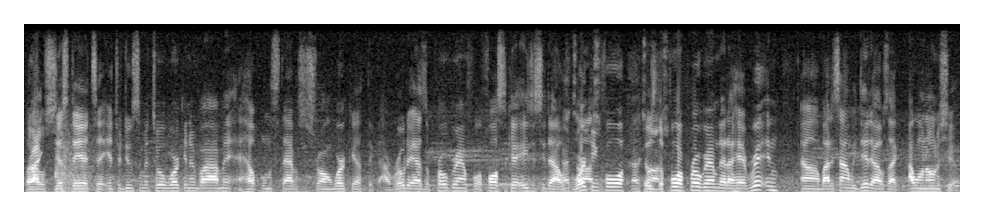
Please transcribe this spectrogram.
but I was just there to introduce them into a working environment and help them establish a strong work ethic. I wrote it as a program for a foster care agency that I was That's working awesome. for. That's it was the fourth program that I had written. Um, by the time we did it, I was like, I want ownership.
